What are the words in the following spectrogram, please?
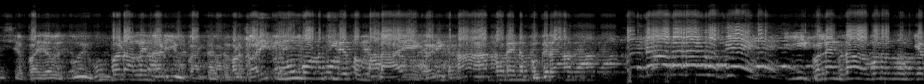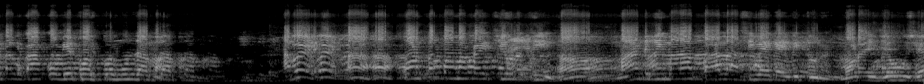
હશે ભાઈ હવે તું હું બડા લઈને અડિયું કાઢે છે. પણ ઘડીક ઊંઘો નથી રહેતો મારા આ એ ઘડીક હા આ તો રે ને ભગરા. ઈ ભલે દ વરનું કેતા કાકો બેઠો છે મુંજામાં. હા કપ્પામાં કાંઈ થયું નથી. માંડવીમાં પાલા સિવાય કાંઈ વીતું નથી. મોડાઈ જેવું છે?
